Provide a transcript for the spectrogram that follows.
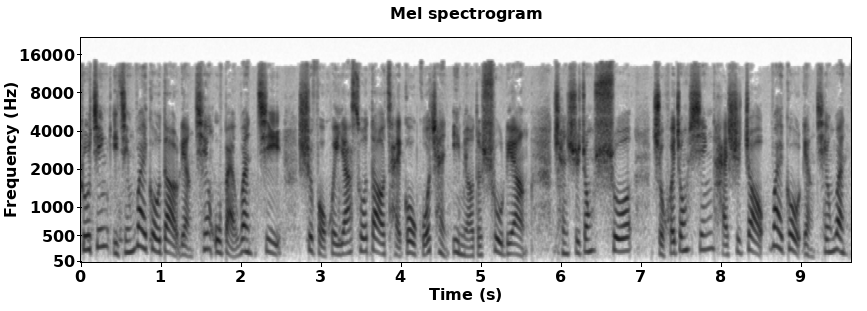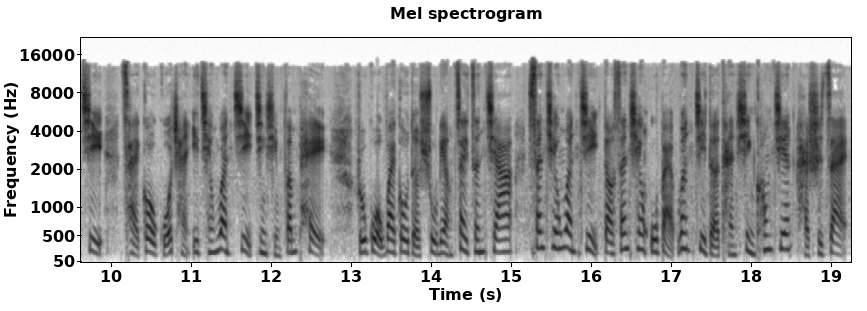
如今已经外购到两千五百万剂，是否会压缩到采购国产疫苗的数量？陈时中说，指挥中心还是照外购两千万剂、采购国产一千万剂进行分配。如果外购的数量再增加，三千万剂到三千五百万剂的弹性空间还是在，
